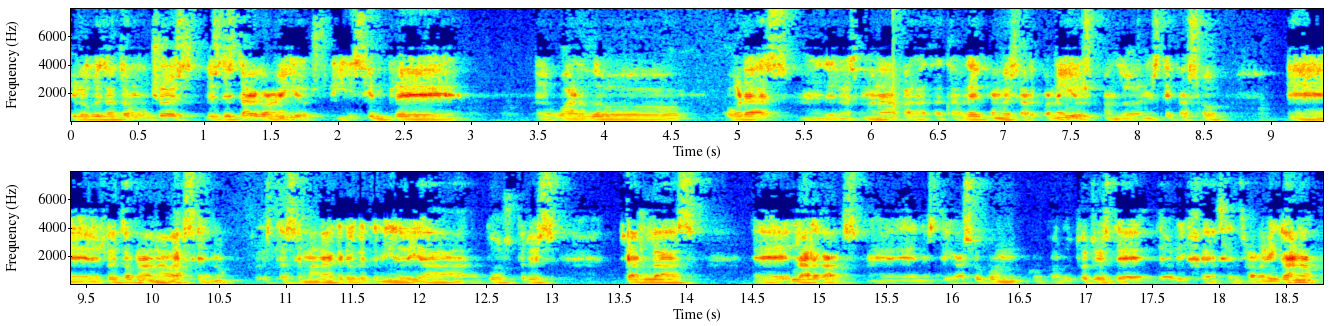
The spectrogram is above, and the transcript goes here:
yo lo que trato mucho es desde estar con ellos y siempre eh, guardo horas eh, de la semana para tratar de conversar con ellos cuando en este caso eh, retornan a base. Esta semana creo que he tenido ya dos, tres charlas largas, en este caso con, conductores de, origen centroamericano,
